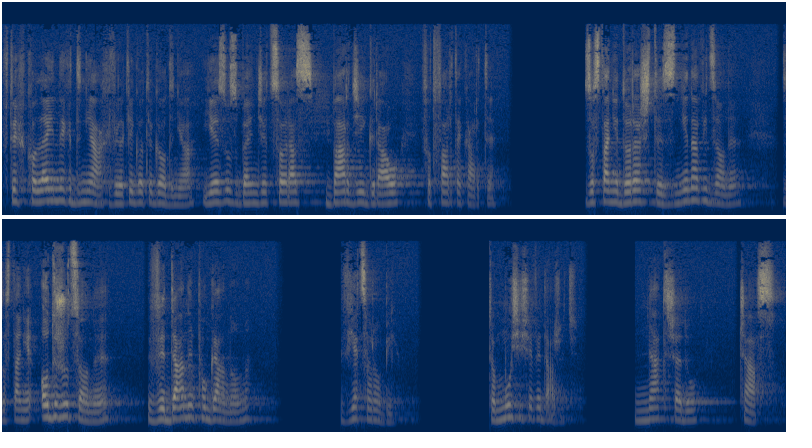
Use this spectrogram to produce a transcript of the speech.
W tych kolejnych dniach Wielkiego Tygodnia Jezus będzie coraz bardziej grał w otwarte karty. Zostanie do reszty znienawidzony, zostanie odrzucony, wydany poganom. Wie, co robi. To musi się wydarzyć. Nadszedł czas.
